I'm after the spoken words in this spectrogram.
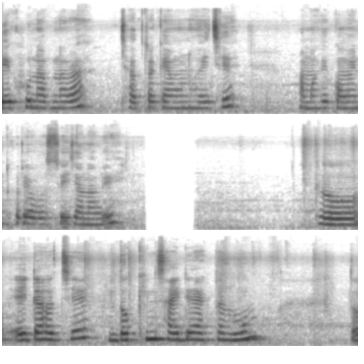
দেখুন আপনারা, ছাদটা কেমন হয়েছে। আমাকে কমেন্ট করে অবশ্যই জানাবে। তো এইটা হচ্ছে দক্ষিণ সাইডের একটা রুম। তো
